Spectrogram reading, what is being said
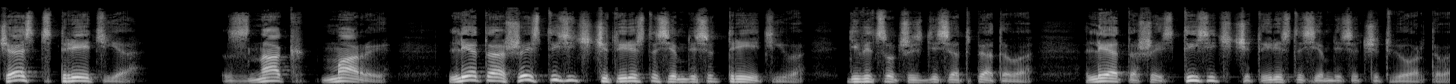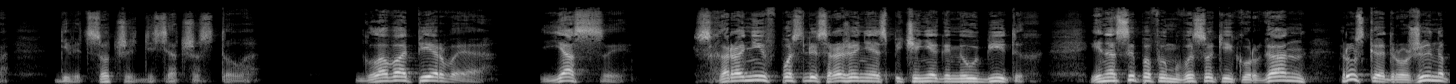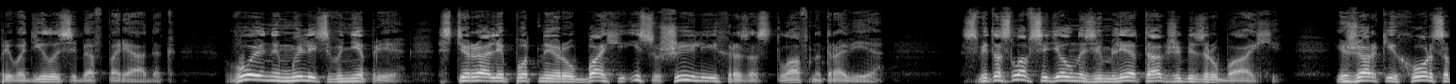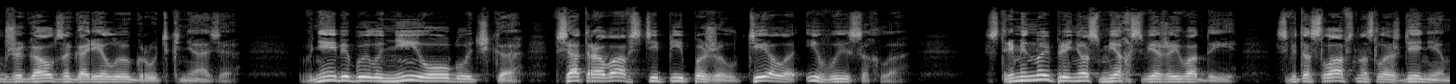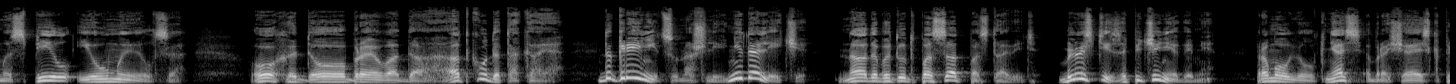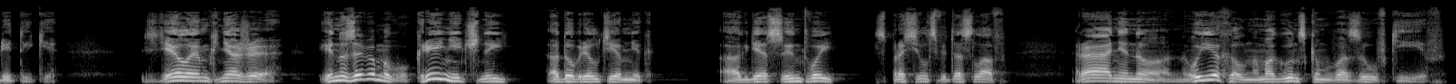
Часть третья. Знак Мары. Лето 6473-го, 965-го. Лето 6474-го, 966-го. Глава первая. Яссы. Схоронив после сражения с печенегами убитых и насыпав им высокий курган, русская дружина приводила себя в порядок. Воины мылись в Днепре, стирали потные рубахи и сушили их, разостлав на траве. Святослав сидел на земле также без рубахи, и жаркий хорс обжигал загорелую грудь князя. В небе было ни облачка, вся трава в степи пожелтела и высохла. Стременной принес мех свежей воды. Святослав с наслаждением испил и умылся. Ох и добрая вода! Откуда такая? Да креницу нашли, недалече. Надо бы тут посад поставить, блюсти за печенегами, промолвил князь, обращаясь к притыке. Сделаем, княже, и назовем его Криничный, одобрил темник. А где сын твой? спросил Святослав. Ранен он, уехал на Магунском вазу в Киев.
